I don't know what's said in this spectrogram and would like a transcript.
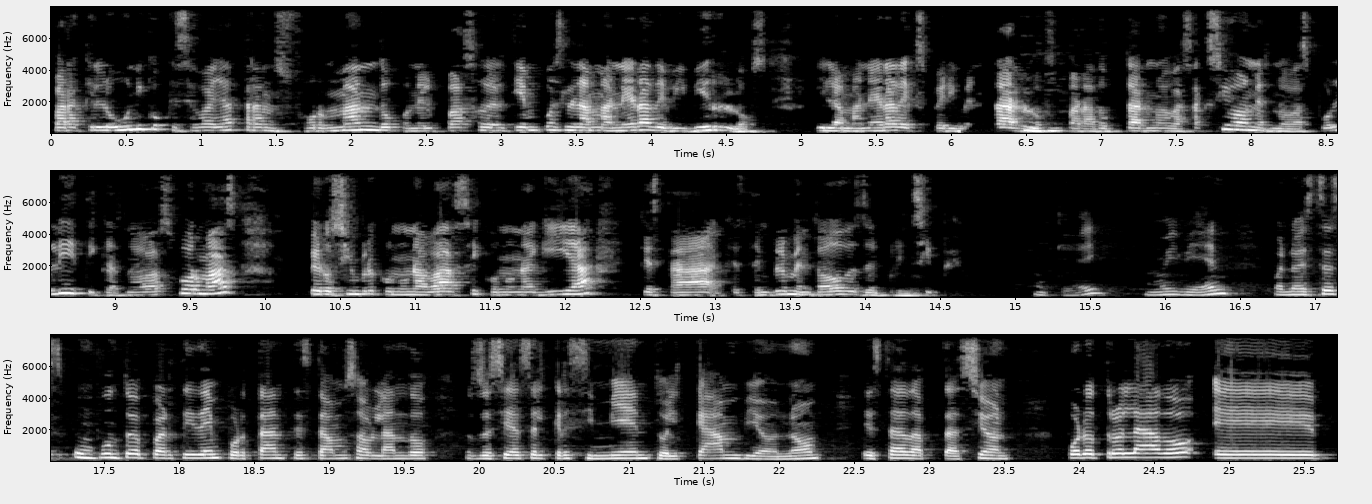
para que lo único que se vaya transformando con el paso del tiempo es la manera de vivirlos y la manera de experimentarlos para adoptar nuevas acciones, nuevas políticas, nuevas formas, pero siempre con una base y con una guía que está, que está implementado desde el principio. Ok, muy bien. Bueno, este es un punto de partida importante. Estamos hablando, nos decías, el crecimiento, el cambio, ¿no? Esta adaptación. Por otro lado, eh,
